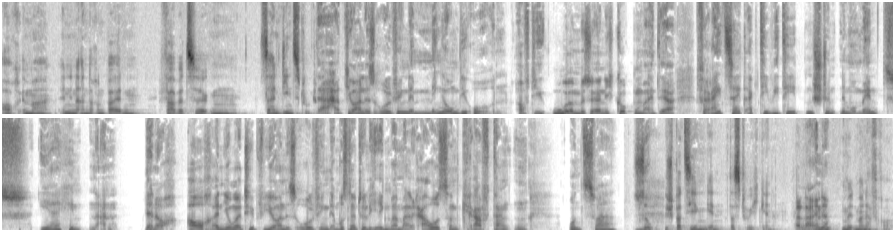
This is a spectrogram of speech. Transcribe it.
auch immer in den anderen beiden Fahrbezirken seinen Dienst tut. Da hat Johannes Rolfing eine Menge um die Ohren. Auf die Uhr müsse er nicht gucken, meint er. Freizeitaktivitäten stünden im Moment eher hinten an. Dennoch, auch ein junger Typ wie Johannes Ohlfing, der muss natürlich irgendwann mal raus und Kraft tanken. Und zwar so. Spazieren gehen, das tue ich gerne. Alleine? Mit meiner Frau.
